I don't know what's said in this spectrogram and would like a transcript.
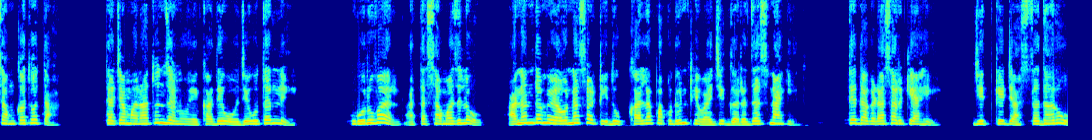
चमकत होता. त्याच्या मनातून जणू एखादे ओझे उतरले. गुरुवर आता समजलो आनंद मिळवण्यासाठी दुःखाला पकडून ठेवायची गरजच नाही. ते दगडासारखे आहे. जितके जास्त धरू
